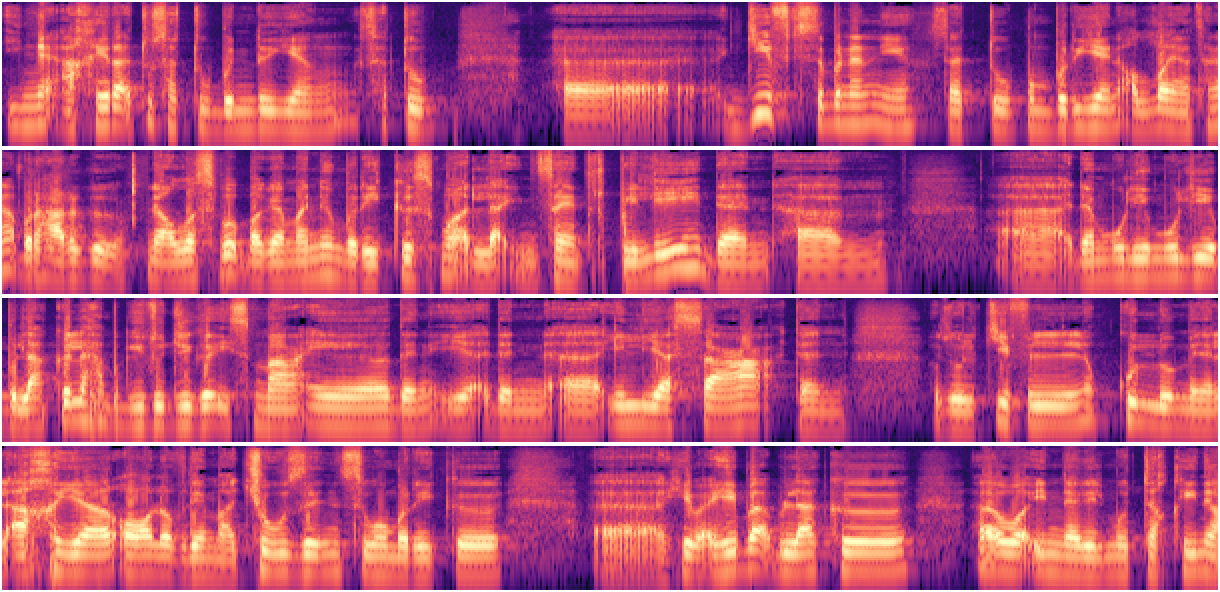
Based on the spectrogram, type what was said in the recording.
ingat akhirat tu satu benda yang satu Uh, gift sebenarnya. Satu pemberian Allah yang sangat berharga. Dan Allah sebut bagaimana mereka semua adalah insan yang terpilih dan um, uh, dan mulia-mulia belakalah begitu juga Ismail dan dan uh, Ilyas Sa' dan Zulkifl. Kullu min al-akhyar all of them are chosen. Semua mereka uh, hebat-hebat belaka uh, wa inna lil muttaqina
